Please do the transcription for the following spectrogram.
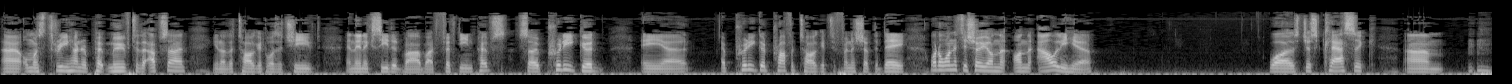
uh, almost 300 pip move to the upside, you know, the target was achieved and then exceeded by about 15 pips. So pretty good, a uh, a pretty good profit target to finish up the day. What I wanted to show you on the on the hourly here was just classic. Um,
